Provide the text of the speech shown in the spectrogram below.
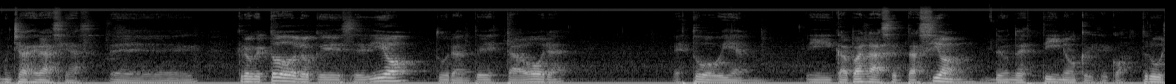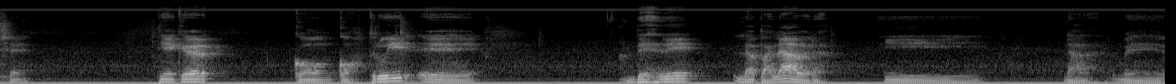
Muchas gracias. Eh, creo que todo lo que se dio durante esta hora estuvo bien. Y capaz la aceptación de un destino que se construye tiene que ver con construir eh, desde la palabra y nada, me-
